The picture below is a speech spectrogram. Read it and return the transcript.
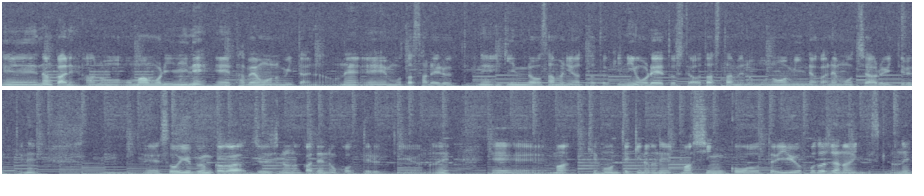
えー、なんかねあのお守りにね、えー、食べ物みたいなのをね、えー、持たされるっていうね銀狼様に会った時にお礼として渡すためのものをみんながね持ち歩いてるってね、うんえー、そういう文化が十字の中で残ってるっていうようなねえー、まあ、基本的なね、まあ、信仰というほどじゃないんですけどね、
